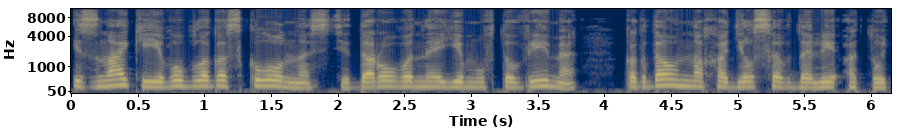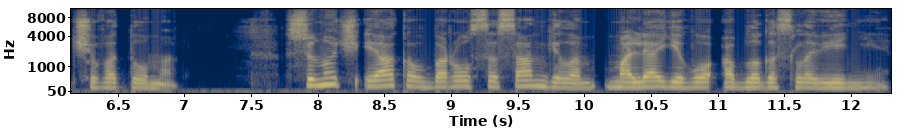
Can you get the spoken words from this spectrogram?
и знаки его благосклонности, дарованные ему в то время, когда он находился вдали от отчего дома. Всю ночь Иаков боролся с ангелом, моля его о благословении.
